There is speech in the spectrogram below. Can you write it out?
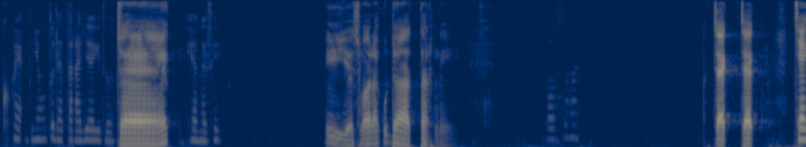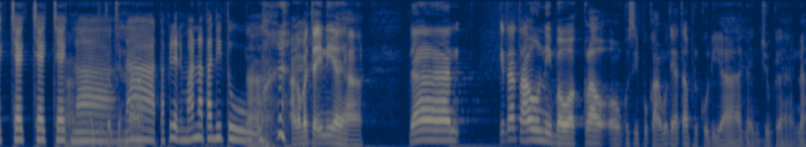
kok kayak punyamu tuh datar aja gitu Cek. ya enggak sih Iya, suaraku datar nih. Cek, cek. cek cek cek cek Nah, nah nah tapi dari mana tadi tuh Nah, anggap aja ini ya. ya. Dan kita tahu nih bahwa Klau oh, kesibukanmu ternyata berkuliah dan juga nah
